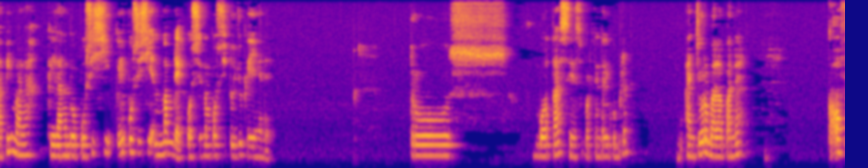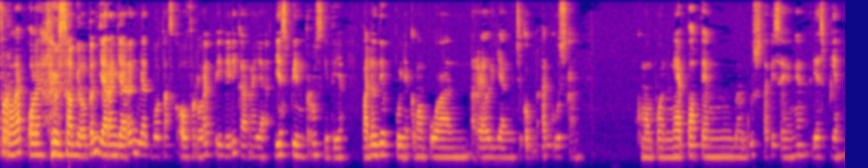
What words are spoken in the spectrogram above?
tapi malah kehilangan dua posisi. Kayak posisi 6 deh. Posisi 6 posisi 7 kayaknya deh. Terus Botas ya seperti yang tadi gue bilang. Hancur balapannya. Ke overlap oleh Lewis Hamilton. Jarang-jarang lihat Botas ke overlap. Ini karena ya dia spin terus gitu ya. Padahal dia punya kemampuan rally yang cukup bagus kan. Kemampuan ngepot yang bagus tapi sayangnya dia spin.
